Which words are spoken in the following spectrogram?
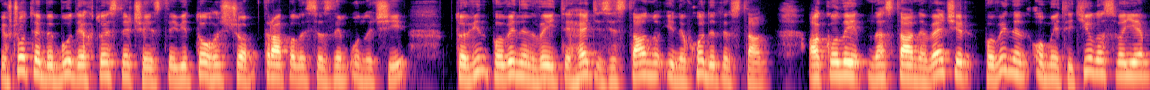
Якщо тебе буде хтось нечистий від того, що трапилося з ним уночі, то він повинен вийти геть зі стану і не входити в стан. А коли настане вечір, повинен омити тіло своє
